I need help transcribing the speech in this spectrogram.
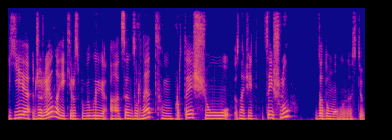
Є джерела, які розповіли цензурнет про те, що значить цей шлюб за домовленістю.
